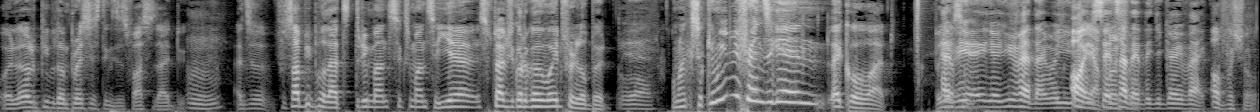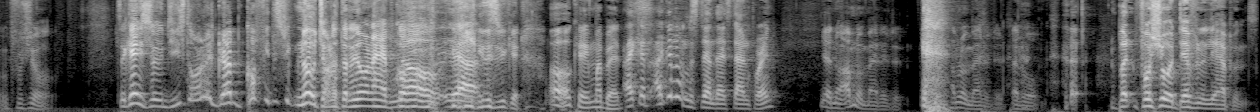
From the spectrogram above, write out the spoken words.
Or a lot of people don't process things as fast as I do. Mm. And so for some people, that's three months, six months, a year. Sometimes you got to go wait for a little bit. Yeah. I'm like, so can we be friends again? Like, or what? But Have yeah, you, so- you you've had that where you, Oh, you yeah, said something sure. that you're going back? oh, for sure, for sure. It's like, hey, so do you still want to grab coffee this week? No, Jonathan, I don't want to have No, coffee yeah. this weekend. Oh, okay, my bad. I can I can understand that standpoint. Yeah, no, I'm not mad at it. I'm not mad at it at all. But for sure, it definitely happens.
